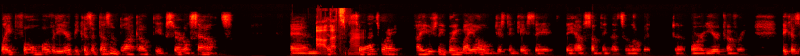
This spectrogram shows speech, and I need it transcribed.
light foam over the ear because it doesn't block out the external sounds. And, oh, that's smart. so that's why I usually bring my own just in case they, they have something that's a little bit uh, more ear covering because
